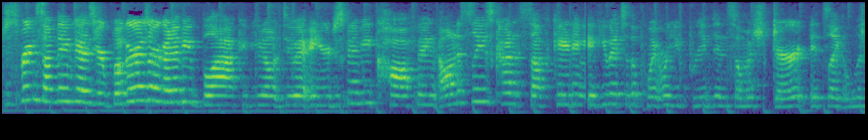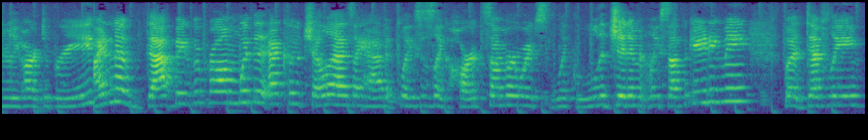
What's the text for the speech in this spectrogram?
Just bring something because your boogers are gonna be black if you don't do it and you're just gonna be coughing. Honestly, it's kind of suffocating. If you get to the point where you've breathed in so much dirt, it's like literally hard to breathe. I didn't have that big of a problem with it at Coachella as I have at places like Hard Summer it's like legit legitimately suffocating me, but definitely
